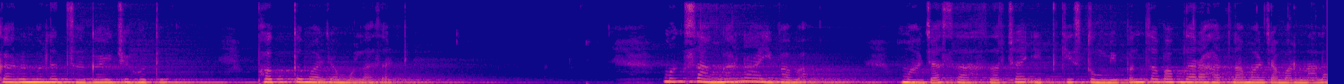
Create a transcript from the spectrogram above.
कारण मला जगायचे होते. फक्त माझ्या मुलासाठी. मग सांगा ना आई बाबा माझ्या सासरच्या इतकीच तुम्ही पण जबाबदार आहात ना माझ्या मरणाला?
